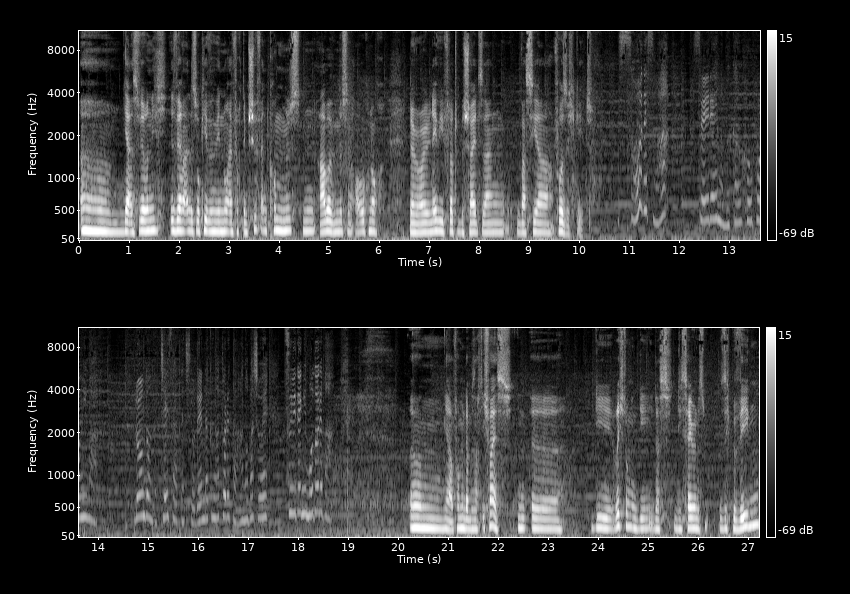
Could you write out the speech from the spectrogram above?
Ähm, ja, es wäre nicht, es wäre alles okay, wenn wir nur einfach dem Schiff entkommen müssten, aber wir müssen auch noch der Royal Navy Flotte Bescheid sagen, was hier vor sich geht. Ähm, ja, da gesagt, ich weiß, äh, die Richtung, in die das, die Sirens sich bewegen,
